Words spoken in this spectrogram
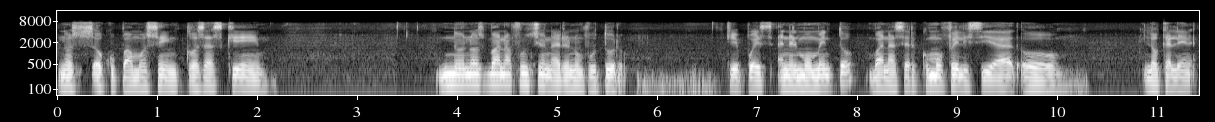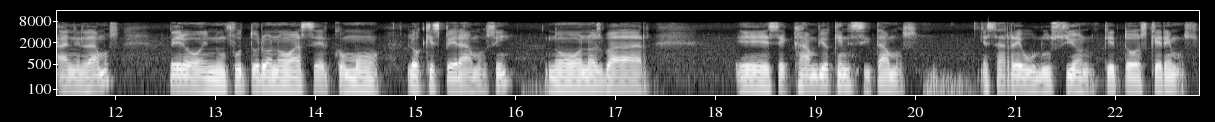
Nos ocupamos en cosas que no nos van a funcionar en un futuro. Que pues en el momento van a ser como felicidad o lo que anhelamos, pero en un futuro no va a ser como lo que esperamos, ¿sí? No nos va a dar ese cambio que necesitamos, esa revolución que todos queremos,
